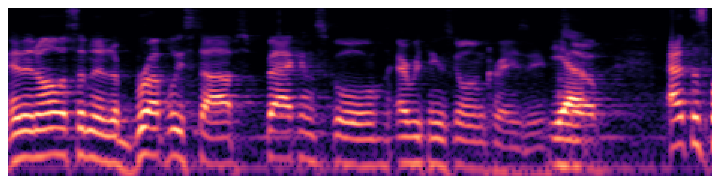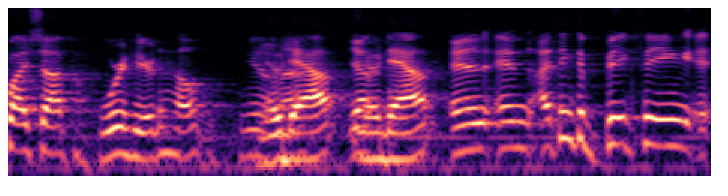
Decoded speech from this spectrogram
and then all of a sudden it abruptly stops. Back in school, everything's going crazy. Yeah. So at the Spice Shop, we're here to help. You know No that. doubt, Yep. no doubt. And and I think the big thing, eh,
